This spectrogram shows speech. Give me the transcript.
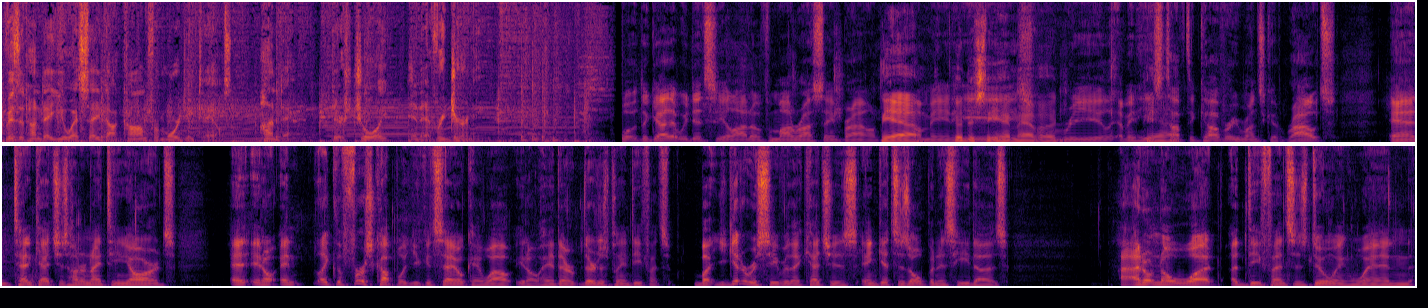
Visit HyundaiUSA.com for more details. Hyundai, there's joy in every journey. Well, the guy that we did see a lot of, Amon-Ra St. Brown. Yeah, I mean, good to see him have a- really. I mean, he's Yeah. tough to cover. He runs good routes, and ten catches, 119 yards. And, you know, and like the first couple, you could say, okay, well, you know, hey, they're they're just playing defense. But you get a receiver that catches and gets as open as he does. I don't know what a defense is doing when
